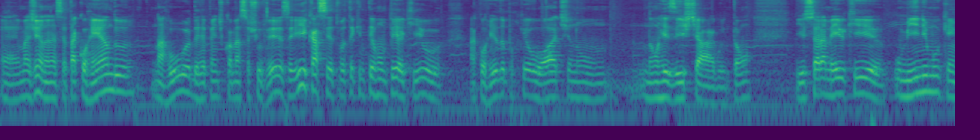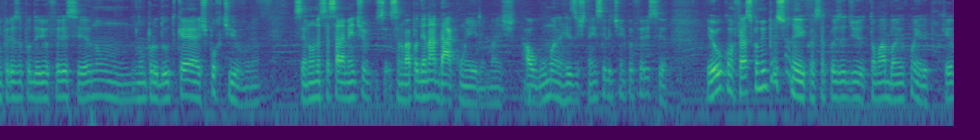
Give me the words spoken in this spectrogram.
É, imagina, né? Você tá correndo na rua, de repente começa a chover, você, ih, cacete, vou ter que interromper aqui o, a corrida porque o watch não, não resiste à água. Então, isso era meio que o mínimo que a empresa poderia oferecer num, num produto que é esportivo, né? Você não necessariamente, você não vai poder nadar com ele, mas alguma resistência ele tinha que oferecer. Eu confesso que eu me impressionei com essa coisa de tomar banho com ele, porque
